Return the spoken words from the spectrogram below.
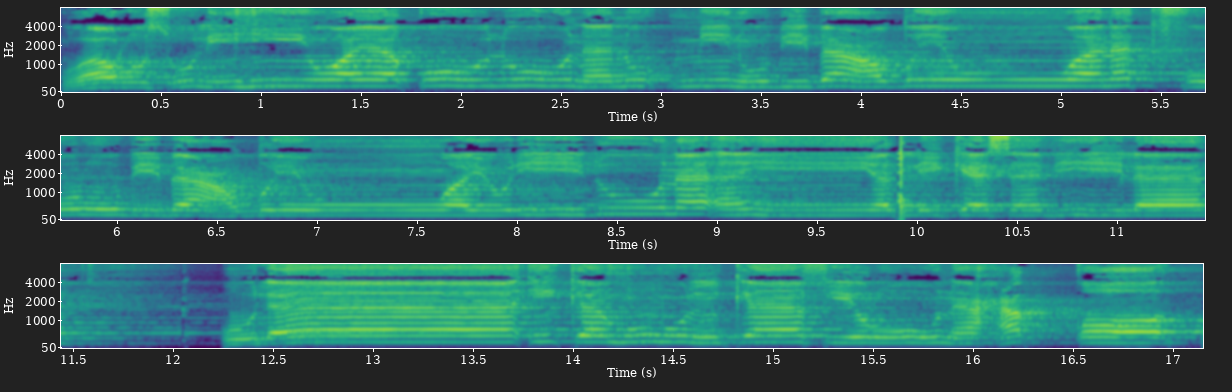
ورسله ويقولون نؤمن ببعض ونكفر ببعض ويريدون ان يدلك سبيلا. اولئك هم الكافرون حقا.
